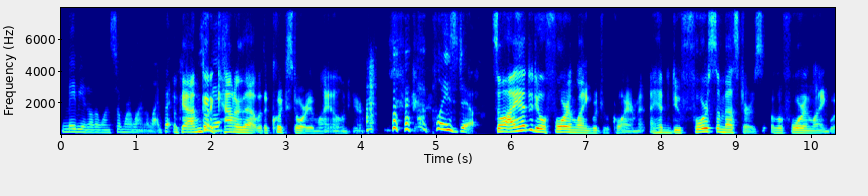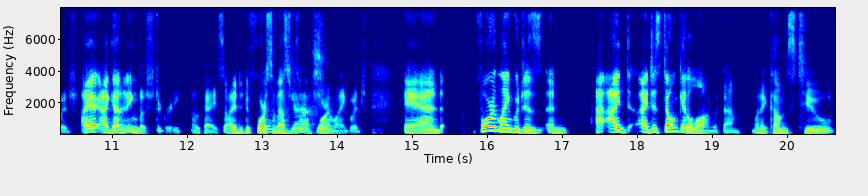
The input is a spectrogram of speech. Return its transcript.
maybe another one somewhere along the line. But okay, I'm so going to counter that with a quick story of my own here. Please do. So I had to do a foreign language requirement. I had to do four semesters of a foreign language. I, I got an English degree. Okay, so I had to do four oh semesters of a foreign language, and foreign languages and I, I, I just don't get along with them when it comes to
